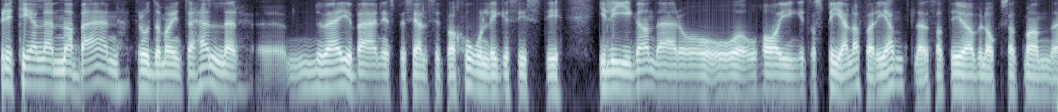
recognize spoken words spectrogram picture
Brithén lämnar Bern trodde man ju inte heller. Eh, nu är ju Bern i en speciell situation, ligger sist i, i ligan där och, och, och har ju inget att spela för egentligen. Så det gör väl också att man eh,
